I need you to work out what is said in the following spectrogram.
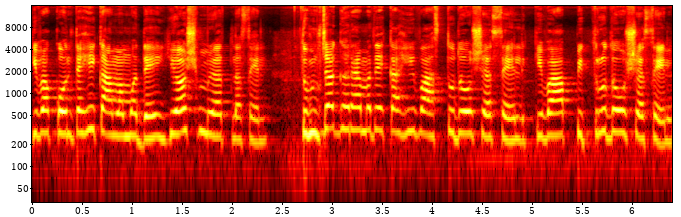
किंवा कोणत्याही कामामध्ये यश मिळत नसेल तुमच्या घरामध्ये काही वास्तुदोष असेल किंवा पितृदोष असेल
